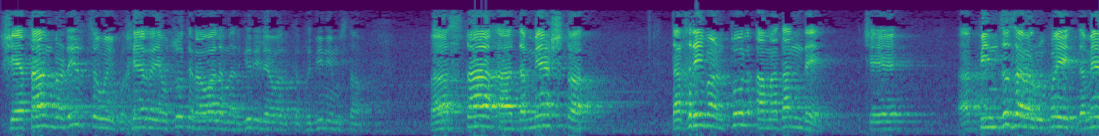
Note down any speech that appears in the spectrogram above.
شیطان به ډیر څه وای خو خیر دی یو څو تر اواله مرګری لور ک په دیني مستم استا د میشت تقریبا ټول آمدن دی چې 15000 روپۍ د مې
